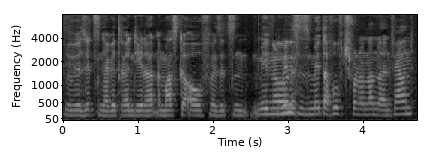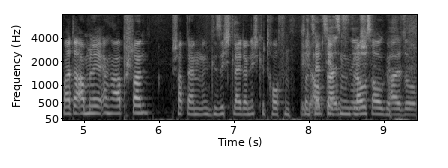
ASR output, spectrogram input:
Wir sitzen ja getrennt, jeder hat eine Maske auf, wir sitzen Genau. mindestens 1,50 Meter voneinander entfernt. Warte, am langen Abstand. Ich habe dein Gesicht leider nicht getroffen. Ich Sonst hättest du jetzt ein nicht. blaues Auge. Also.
